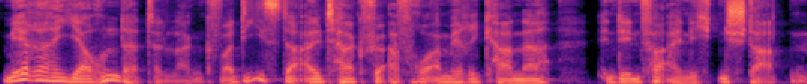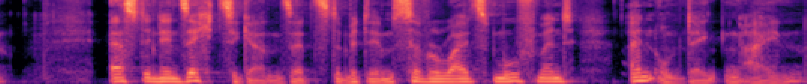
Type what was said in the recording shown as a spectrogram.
Mehrere Jahrhunderte lang war dies der Alltag für Afroamerikaner in den Vereinigten Staaten. Erst in den 60ern setzte mit dem Civil Rights Movement ein Umdenken ein.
